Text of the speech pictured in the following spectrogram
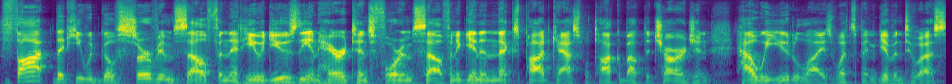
thought that he would go serve himself and that he would use the inheritance for himself. And again, in the next podcast, we'll talk about the charge and how we utilize what's been given to us.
